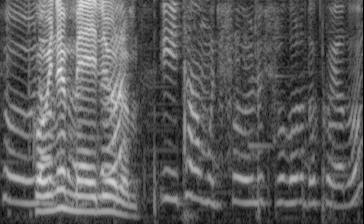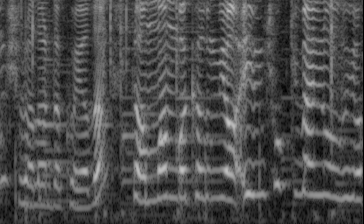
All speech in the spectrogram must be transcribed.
Şöyle Koyuna meyliyorum. İyi tamam hadi şöyle şuraları da koyalım. Şuraları da koyalım. Tamam bakalım ya evim çok güvenli oluyor.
